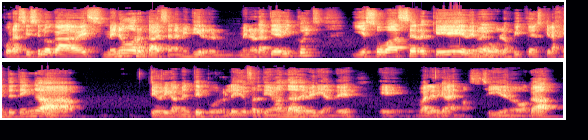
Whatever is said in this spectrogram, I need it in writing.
por así decirlo, cada vez menor, cada vez van a emitir menor cantidad de Bitcoins. Y eso va a hacer que, de nuevo, los Bitcoins que la gente tenga teóricamente por ley de oferta y demanda deberían de eh, valer cada vez más. ¿sí? De nuevo, acá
